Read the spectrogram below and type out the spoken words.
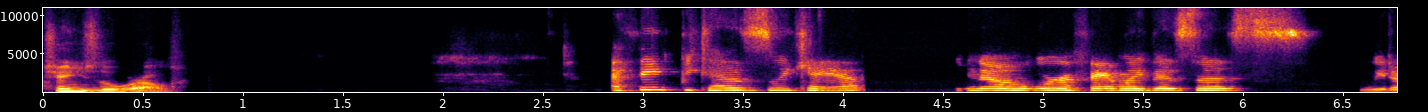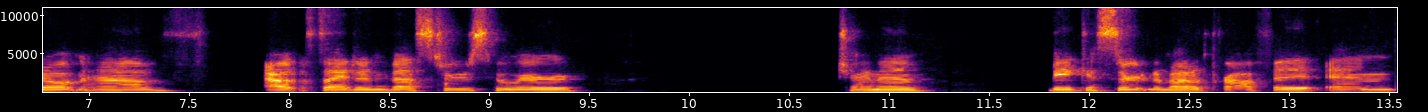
change the world? I think because we can. You know, we're a family business. We don't have outside investors who are trying to make a certain amount of profit. And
